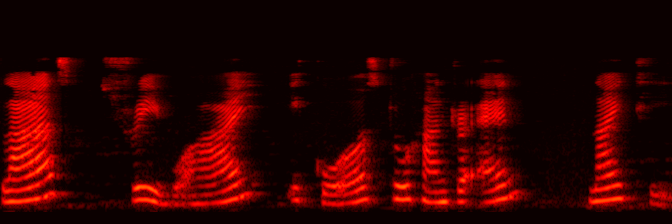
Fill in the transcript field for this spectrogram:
plus 3y equals 290.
